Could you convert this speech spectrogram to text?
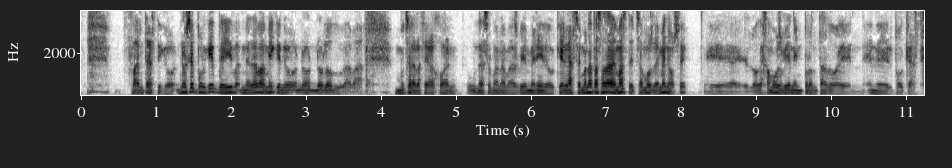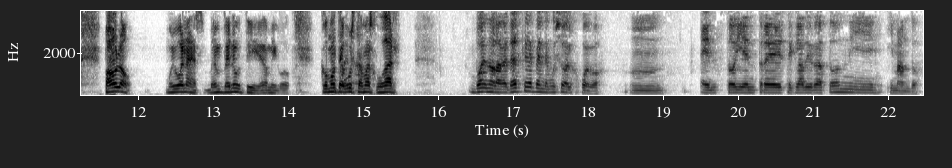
Fantástico. No sé por qué me, daba a mí que no, no, no, lo dudaba. Muchas gracias, Juan. Una semana más. Bienvenido. Que la semana pasada, además, te echamos de menos, ¿eh? eh lo dejamos bien improntado en, en, el podcast. Paulo, muy buenas. Benvenuti, amigo. ¿Cómo te gusta más jugar? Bueno, la verdad es que depende mucho del juego. Mm, estoy entre teclado y ratón y, mando.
